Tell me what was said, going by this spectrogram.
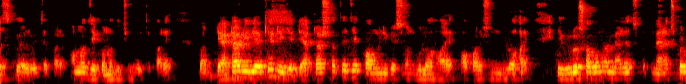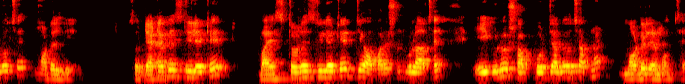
এসকিউএল হইতে পারে, অন্য যে কোনো কিছু হইতে পারে বা ডেটা রিলেটেড এই যে ডেটার সাথে যে কমিউনিকেশনগুলো হয় অপারেশনগুলো হয়, এগুলো সব আমরা ম্যানেজ ম্যানেজ করব হচ্ছে মডেল দিয়ে। সো ডেটাবেস রিলেটেড বা স্টোরেজ রিলেটেড যে অপারেশনগুলো আছে, এইগুলো সব কোড যাবে হচ্ছে আপনার মডেলের মধ্যে।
